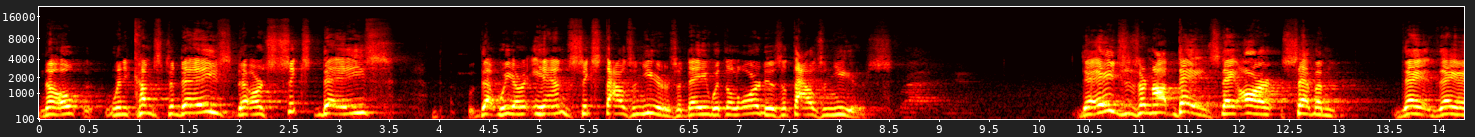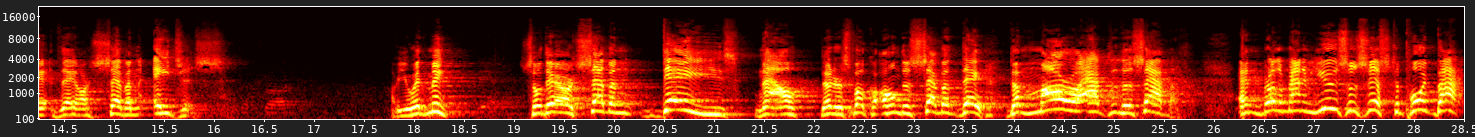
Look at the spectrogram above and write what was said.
No, when it comes to days, there are six days that we are in, 6,000 years. A day with the Lord is a thousand years. The ages are not days, they are seven, they, they, they are seven ages. Are you with me? So there are seven days now that are spoken on the seventh day, the morrow after the Sabbath. And Brother Branham uses this to point back.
